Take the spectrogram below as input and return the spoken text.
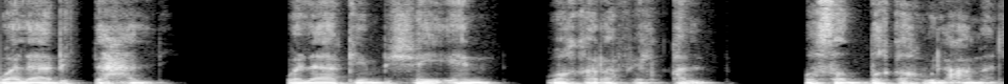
ولا بالتحلي ولكن بشيء وقر في القلب وصدقه العمل.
